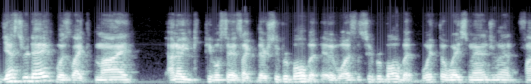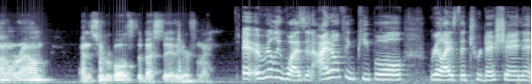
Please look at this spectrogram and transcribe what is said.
yesterday was like my I know you, people say it's like their Super Bowl, but it was the Super Bowl. But with the waste management final round and the Super Bowl, it's the best day of the year for me. It, it really was, and I don't think people realize the tradition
